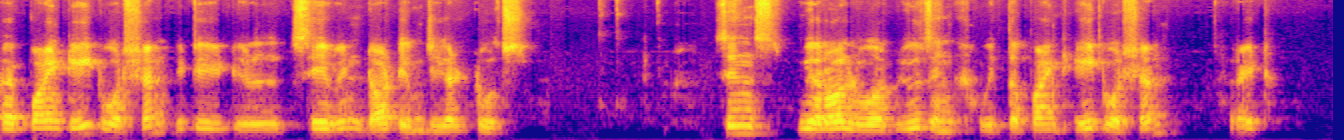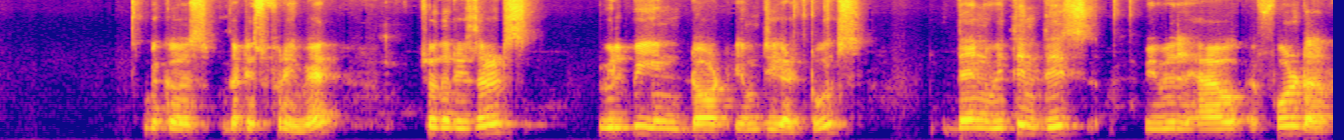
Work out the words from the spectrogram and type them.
a 0.8 version, it, it will save in dot mgl tools. Since we are all using with the 0.8 version, right? Because that is freeware. So the results will be in dot mgl tools. Then within this, we will have a folder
